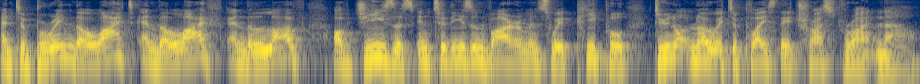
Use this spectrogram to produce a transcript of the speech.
and to bring the light and the life and the love of Jesus into these environments where people do not know where to place their trust right now.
